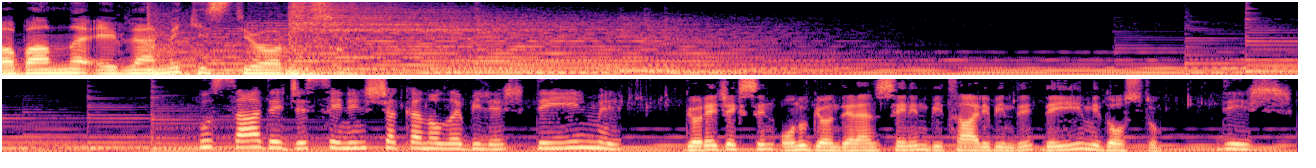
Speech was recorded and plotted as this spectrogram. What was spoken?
Babamla evlenmek istiyor musun? Bu sadece senin şakan olabilir, değil mi? Göreceksin onu gönderen senin bir talibindi, değil mi dostum? Dir.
